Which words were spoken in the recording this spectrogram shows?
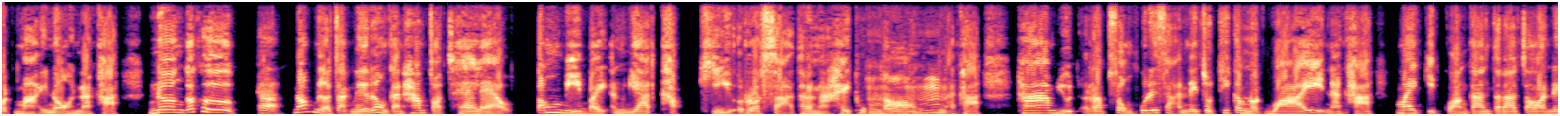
กฎหมายเนาะนะคะหนึ่งก็คือ ค่ะ นอกเหนือจากในเรื่องของการห้ามจอดแช่แล้ว ต้องมีใบอนุญาตขับ ขี่รถสาธารณะให้ถูกต้องอืมนะคะ ห้ามหยุดรับส่งผู้โดยสารในจุดที่กำหนดไว้นะคะ ไม่กีดขวางการจราจรใน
